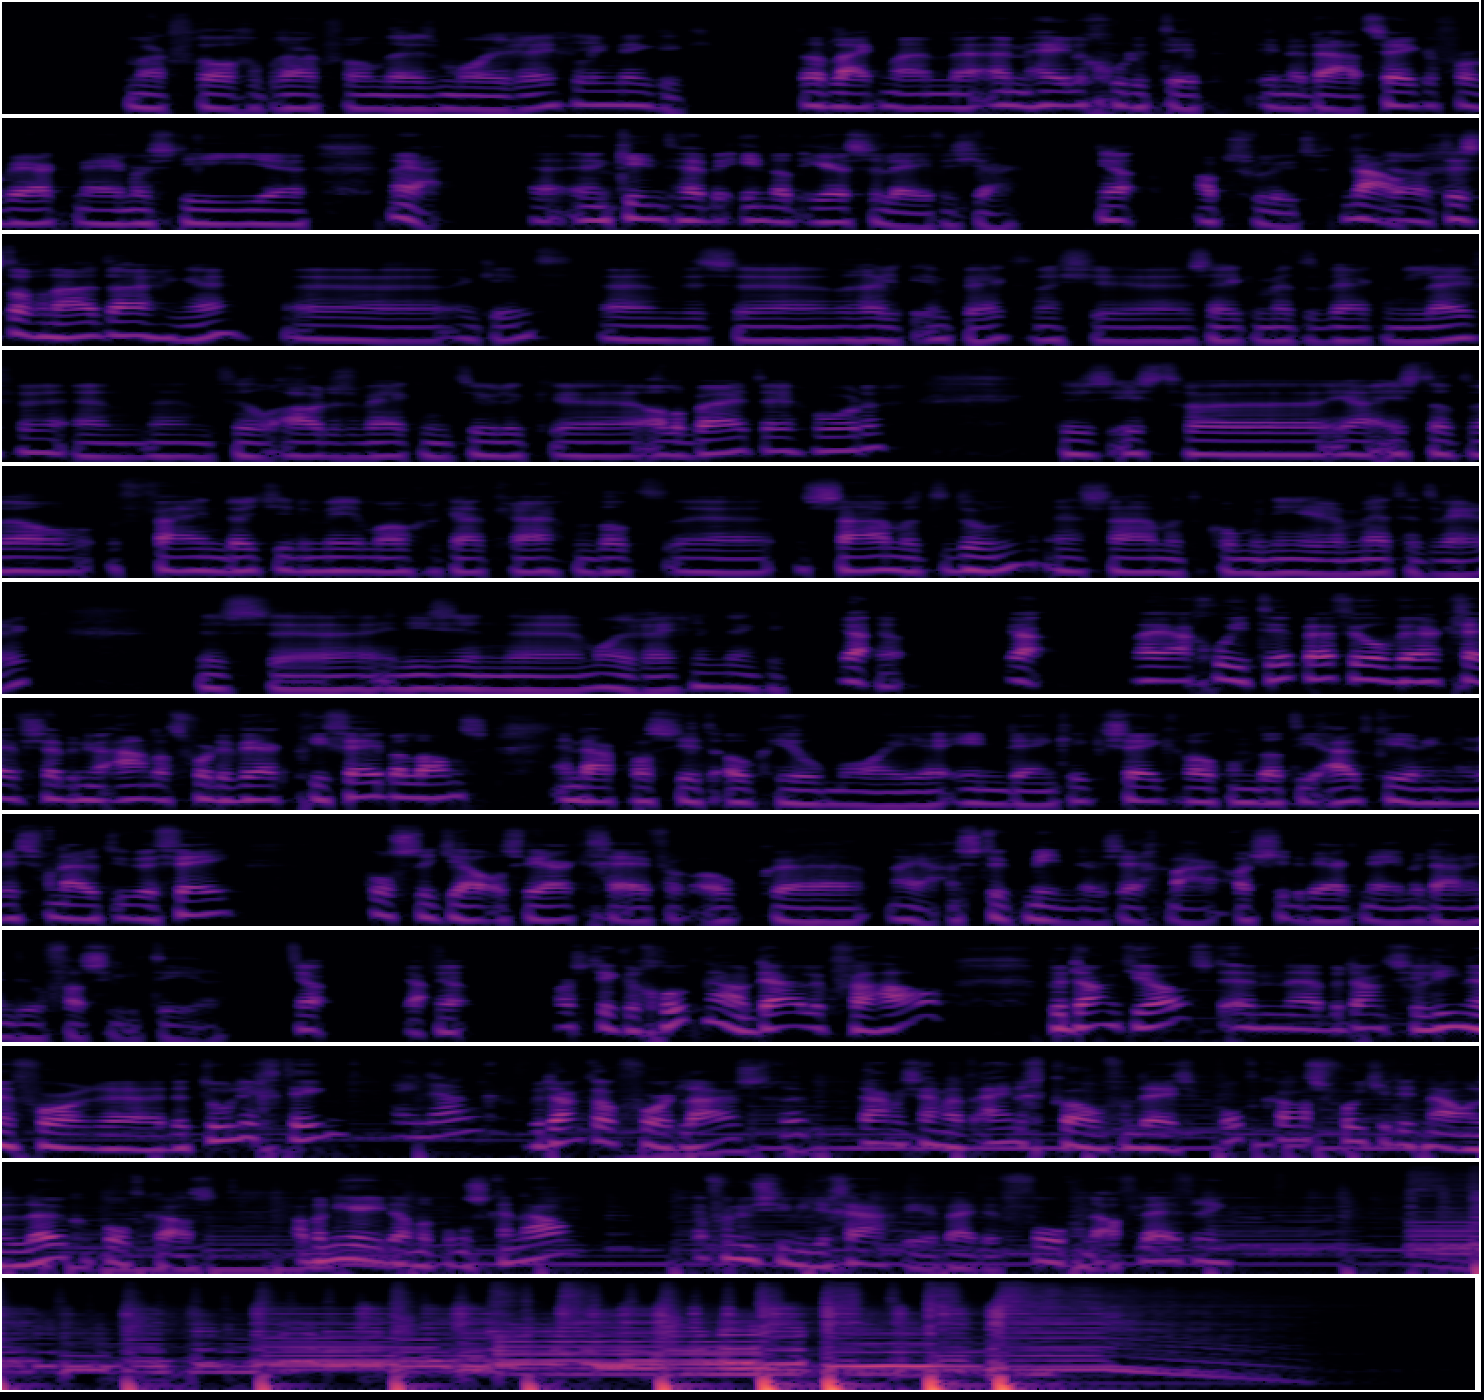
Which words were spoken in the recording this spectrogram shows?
maak vooral gebruik van deze mooie regeling, denk ik. Dat lijkt me een, een hele goede tip, inderdaad. Zeker voor werknemers die eh, nou ja, een kind hebben in dat eerste levensjaar. Ja. Absoluut. Nou, Ja, het is toch een uitdaging, hè? Eh, een kind. En dus eh, een redelijke impact. En als je, eh, zeker met het werkende leven, en, en veel ouders werken natuurlijk allebei tegenwoordig. Dus is, het, ja, is dat wel fijn dat je de meer mogelijkheid krijgt om dat samen te doen en samen te combineren met het werk. Dus in die zin mooie regeling, denk ik. Nou ja, goede tip. Hè? Veel werkgevers hebben nu aandacht voor de werk-privé-balans. En daar past dit ook heel mooi eh, in, denk ik. Zeker ook omdat die uitkering er is vanuit het UWV. Kost het jou als werkgever ook eh, nou ja, een stuk minder, zeg maar. Als je de werknemer daarin wil faciliteren. Ja, ja. ja. Hartstikke goed. Nou, duidelijk verhaal. Bedankt Joost en eh, bedankt Celine voor eh, de toelichting. Geen dank. Bedankt ook voor het luisteren. Daarmee zijn we aan het einde gekomen van deze podcast. Vond je dit nou een leuke podcast? Abonneer je dan op ons kanaal. En voor nu zien we je graag weer bij de volgende aflevering.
